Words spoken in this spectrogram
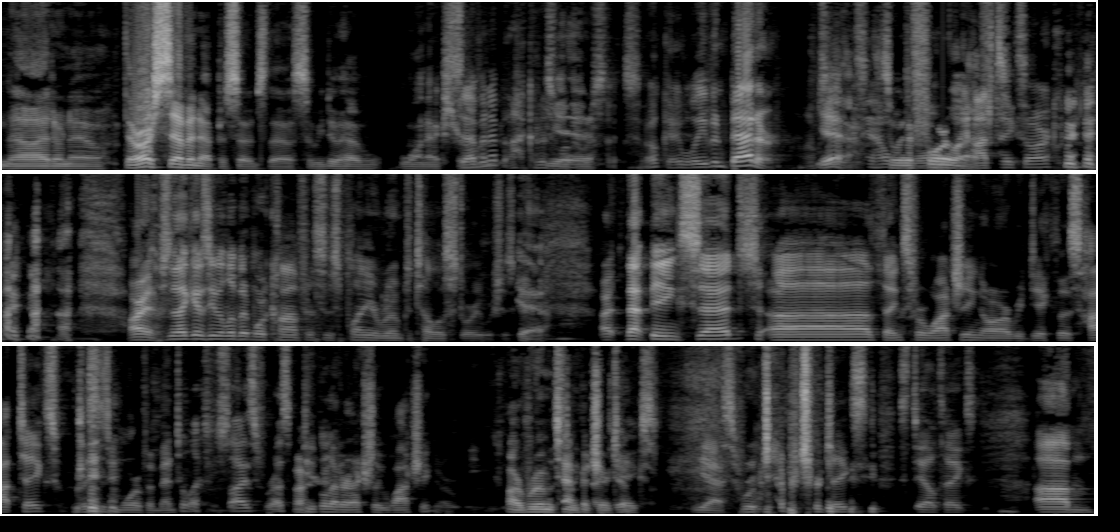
No, I don't know. There are seven episodes though, so we do have one extra. Seven? one. I could have sworn Yeah. there were six. Okay, well, even better. I'm Yeah, so we have four my Hot takes are. All right, so that gives you a little bit more confidence. There's plenty of room to tell a story, which is good. Yeah. All right, that being said, uh, thanks for watching our ridiculous hot takes. This is more of a mental exercise for us, people that are actually watching. Or we, Our room temperature takes. yes, room temperature takes, stale takes. Um,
